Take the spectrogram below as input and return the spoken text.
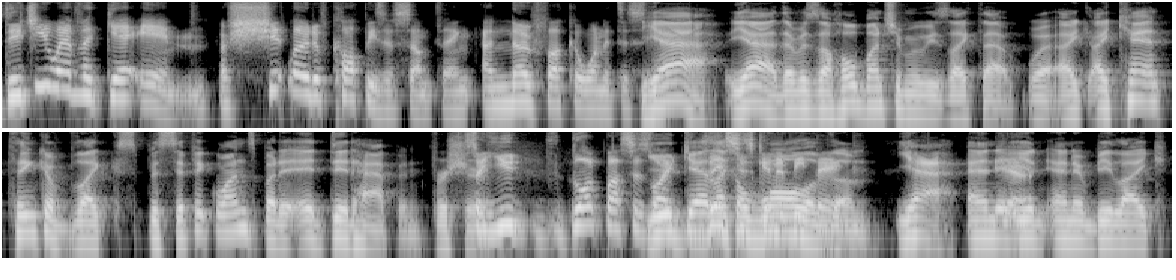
Did you ever get in a shitload of copies of something and no fucker wanted to see? it? Yeah, yeah, there was a whole bunch of movies like that. Where I, I can't think of like specific ones, but it, it did happen for sure. So you Blockbuster's you like get this like is a going to wall be of them. Yeah, and Yeah. It, and it'd be like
